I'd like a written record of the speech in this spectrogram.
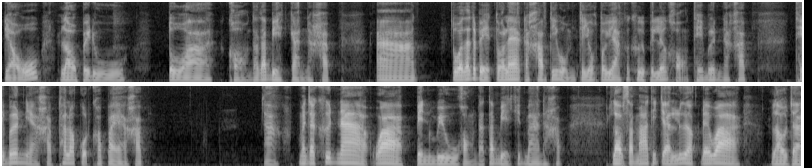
เดี๋ยวเราไปดูตัวของ Database กันนะครับตัว Database ตัวแรกนะครับ ที่ผมจะยกตัวอย่างก็คือเป็นเรื่องของ Table นะครับ Table เนี่ยครับถ้าเรากดเข้าไปอะครับอะมันจะขึ้นหน้าว่าเป็นวิวของ Database ขึ้นมานะครับ เราสามารถที่จะเลือกได้ว่าเราจะ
